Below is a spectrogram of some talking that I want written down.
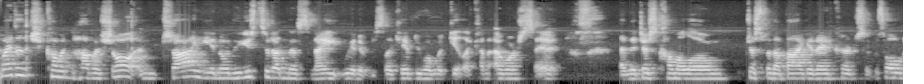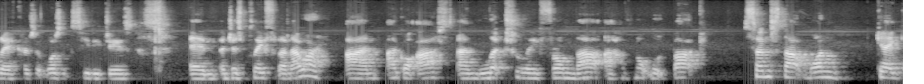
why doesn't she come and have a shot and try? You know, they used to run this night where it was like everyone would get like an hour set, and they just come along just with a bag of records. It was all records. It wasn't CDJs. Um, and just play for an hour. And I got asked, and literally from that, I have not looked back. Since that one gig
